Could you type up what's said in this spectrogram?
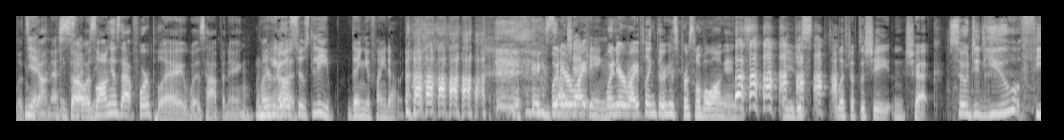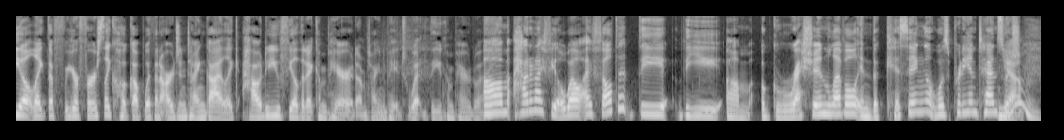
Let's be Yeah, honest. So as long as that foreplay was happening, when he you're goes to sleep, then you find out. good. when you're, ri- when you're rifling through his personal belongings and you just lift up the sheet and check. So did you feel like the your first like hookup with an Argentine guy? Like, how do you feel that it compared? I'm talking to Paige. What that you compared with? Um, how did I feel? Well, I felt that the the um, aggression level in the kissing was pretty intense. Yeah. Which,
